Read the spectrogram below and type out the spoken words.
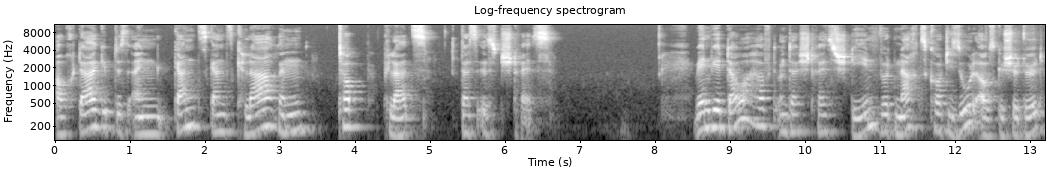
Auch da gibt es einen ganz, ganz klaren Top-Platz. Das ist Stress. Wenn wir dauerhaft unter Stress stehen, wird nachts Cortisol ausgeschüttet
